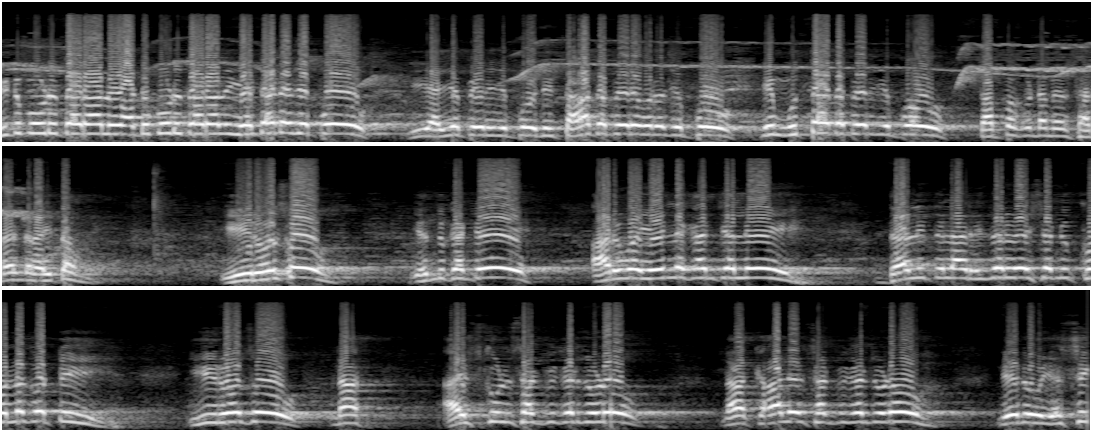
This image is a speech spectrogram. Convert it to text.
ఇటు మూడు తరాలు అటు మూడు తరాలు ఏదైనా చెప్పు. నీ అయ్య పేరు చెప్పు నీ తాత పేరు ఎవరో చెప్పు. నీ ముత్తాత పేరు చెప్పు. తప్పకుండా మేము సరెండర్ అవుతాం. ఈరోజు ఎందుకంటే అరవై ఏళ్ళ కంచెల్లి దళితుల రిజర్వేషన్ కొల్లగొట్టి ఈరోజు నా హై స్కూల్ సర్టిఫికేట్ చూడు నా కాలేజ్ సర్టిఫికేట్ చూడు. నేను ఎస్సీ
